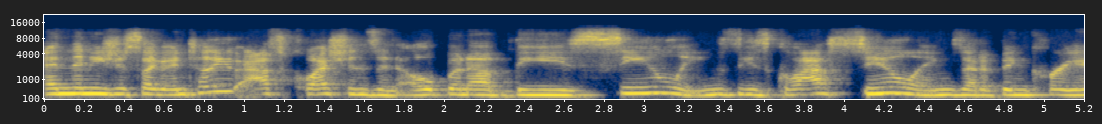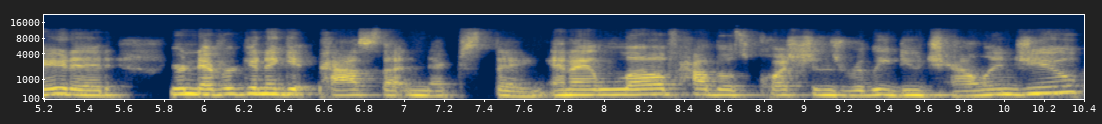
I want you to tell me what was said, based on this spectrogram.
and then he's just like, until you ask questions and open up these ceilings, these glass ceilings that have been created, you're never going to get past that next thing. And I love how those questions really do challenge you.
